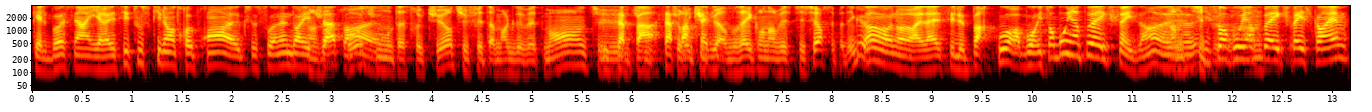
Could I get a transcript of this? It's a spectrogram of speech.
Quel boss, hein. il réussit tout ce qu'il entreprend, euh, que ce soit même dans les pro, hein, tu euh. montes ta structure, tu fais ta marque de vêtements, tu, ça tu- part- ça tu part récupères. Drake en investisseur, c'est pas dégueu. Non, non, non, là c'est le parcours. Bon, il s'embrouille un peu avec FaZe. Hein. Un Euh, petit il peu, s'embrouille un, un peu avec. FaZe quand même.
